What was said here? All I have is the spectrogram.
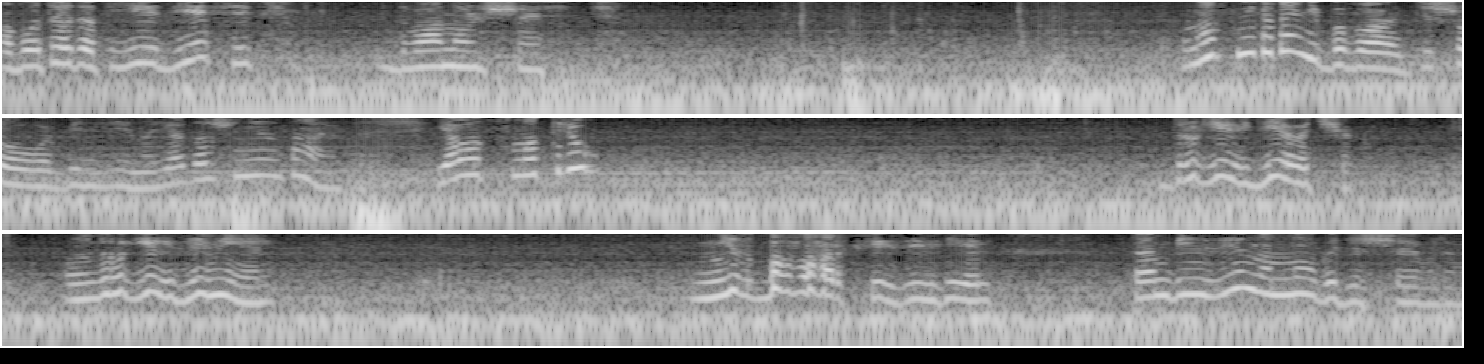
А вот этот Е10 206. У нас никогда не бывает дешевого бензина. Я даже не знаю. Я вот смотрю других девочек с других земель. Не с баварских земель. Там бензин намного дешевле.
